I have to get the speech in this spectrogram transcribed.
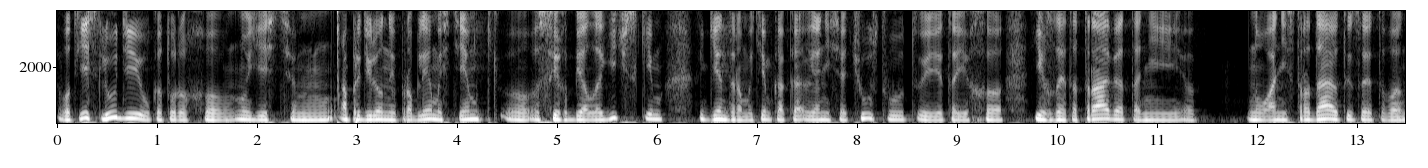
вот есть люди, у которых э, ну, есть э, определенные проблемы с тем, э, с их биологическим гендером и тем, как они себя чувствуют, и это их, э, их за это травят, они э, ну, они страдают из-за этого.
